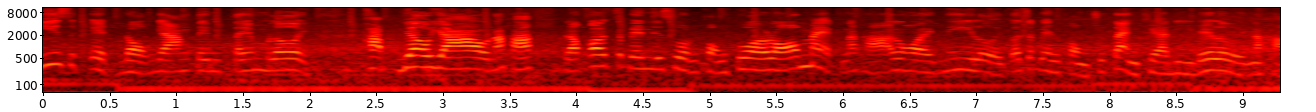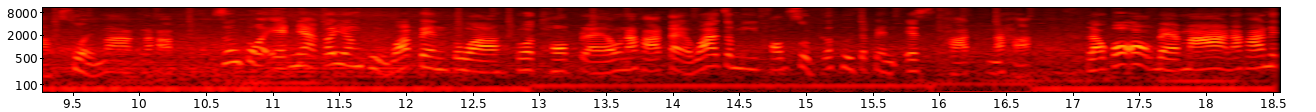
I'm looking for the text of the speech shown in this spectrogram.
2021 ดอกยางเต็มๆเลยขับยาวๆนะคะ แล้วก็จะเป็นในส่วนของตัวล้อแม็กนะคะรอยนี่เลยก็จะเป็นของชุดแต่งเทียดีได้เลยนะคะ สวยมากนะคะ ซึ่งตัว S เนี่ยก็ยังถือว่าเป็นตัวตัวท็อปแล้วนะคะ แต่ว่าจะมีท็อปสุดก็คือจะเป็น S Plus นะคะ แล้วก็ออกแบบมานะคะ ใน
